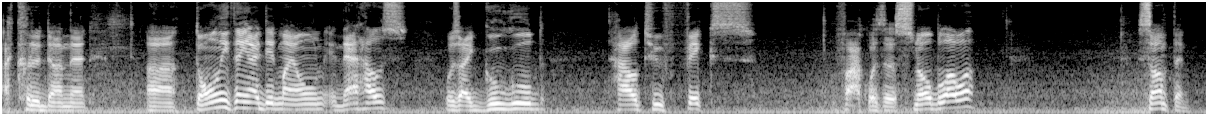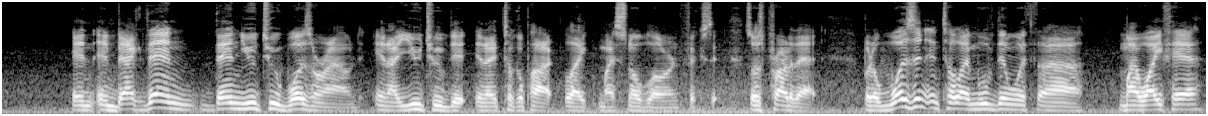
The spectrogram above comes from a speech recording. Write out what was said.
I could have done that. Uh, the only thing I did my own in that house was I Googled how to fix, fuck, was it a snowblower? Something. And, and back then, then YouTube was around, and I YouTubed it, and I took apart like my snowblower and fixed it. So I was proud of that. But it wasn't until I moved in with uh, my wife here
